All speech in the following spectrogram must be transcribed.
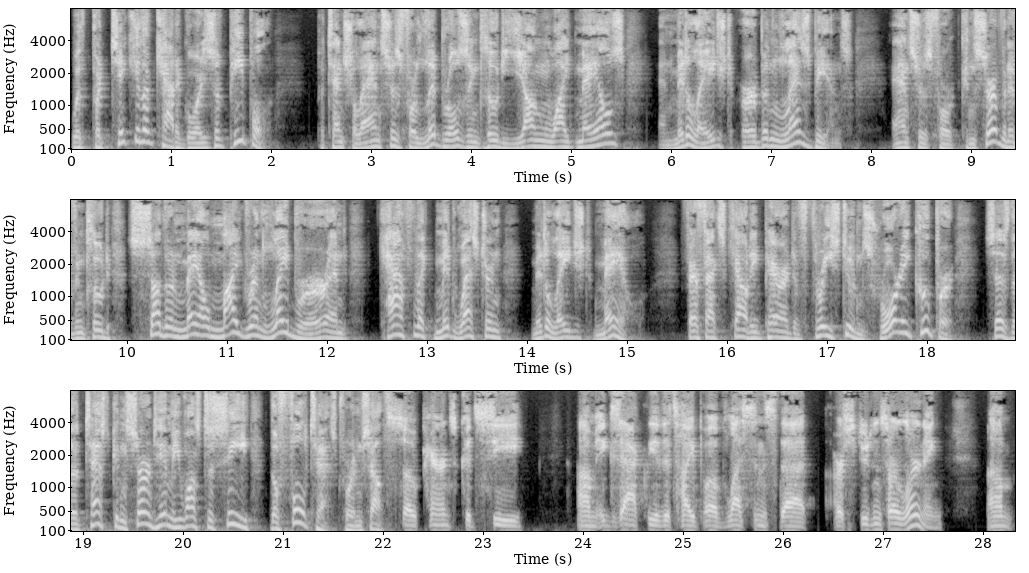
with particular categories of people. Potential answers for liberals include young white males and middle-aged urban lesbians. Answers for conservative include Southern male migrant laborer and Catholic Midwestern middle-aged male. Fairfax County parent of three students, Rory Cooper, says the test concerned him. He wants to see the full test for himself. So parents could see um, exactly the type of lessons that our students are learning. Um,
